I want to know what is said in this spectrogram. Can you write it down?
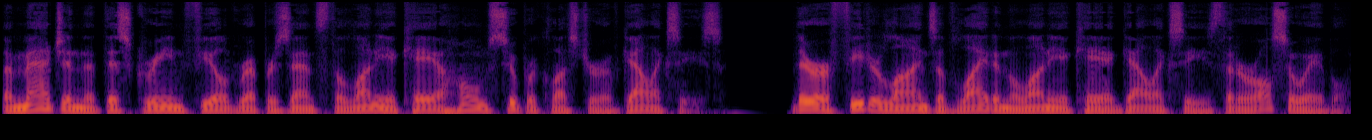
Imagine that this green field represents the Laniakea home supercluster of galaxies. There are feeder lines of light in the Laniakea galaxies that are also able,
